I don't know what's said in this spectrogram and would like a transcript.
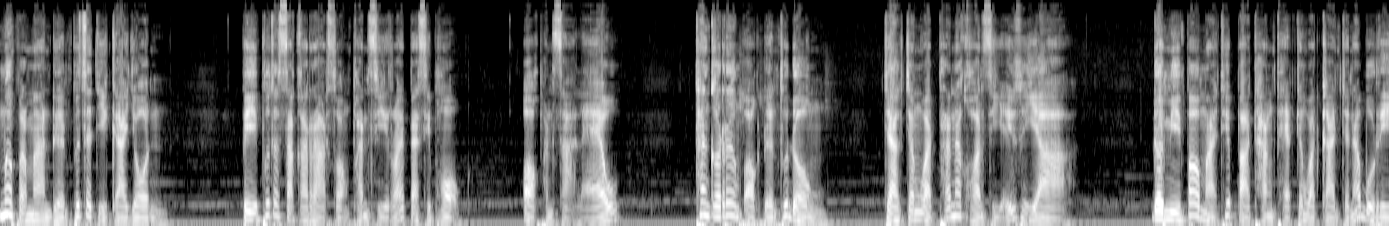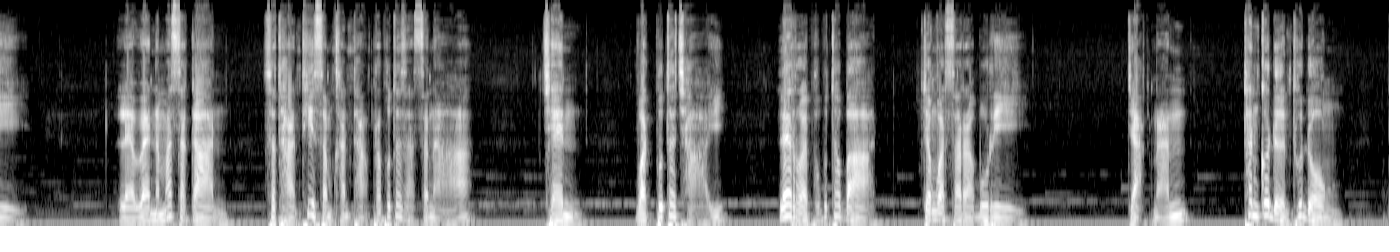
เมื่อประมาณเดือนพฤศจิกายน ปีพุทธศักราช 2486 ออกพรรษาแล้ว ท่านก็เริ่มออกเดินทุดง จากจังหวัดพระนครศรีอยุธยา โดยมีเป้าหมายที่ป่าทางแถบจังหวัดกาญจนบุรี และแวะนมัสการสถานที่สำคัญทางพระพุทธศาสนา เช่น วัดพุทธฉาย และรอยพระพุทธบาท จังหวัดสระบุรี จากนั้นท่านก็เดินทุดงไป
